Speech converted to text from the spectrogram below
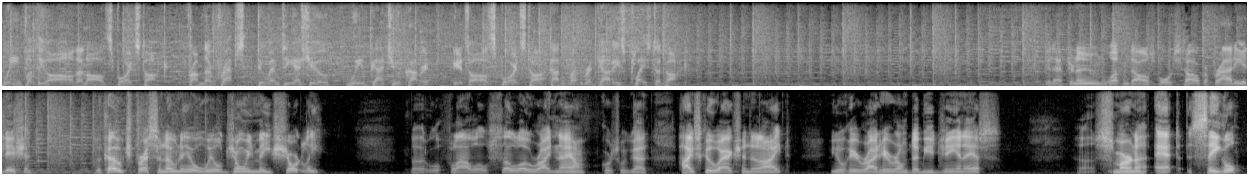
We put the all in all sports talk. From the preps to MTSU, we've got you covered. It's all sports talk on Rutherford County's Place to Talk. Good afternoon. Welcome to All Sports Talk, a Friday edition. The coach, Preston O'Neill, will join me shortly, but we'll fly a little solo right now. Of course, we've got high school action tonight. You'll hear right here on WGNS. Uh, Smyrna at Siegel.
